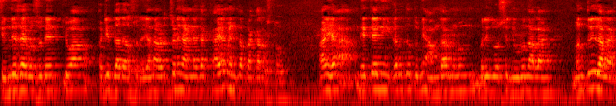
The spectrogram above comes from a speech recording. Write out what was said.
शिंदे साहेब असू देत किंवा अजितदादा असू देत यांना अडचणीत आणण्याचा कायम यांचा प्रकार असतो. आणि ह्या नेत्यांनी खरं तर तुम्ही आमदार म्हणून बरीच वर्ष निवडून आलाय मंत्री झालाय.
